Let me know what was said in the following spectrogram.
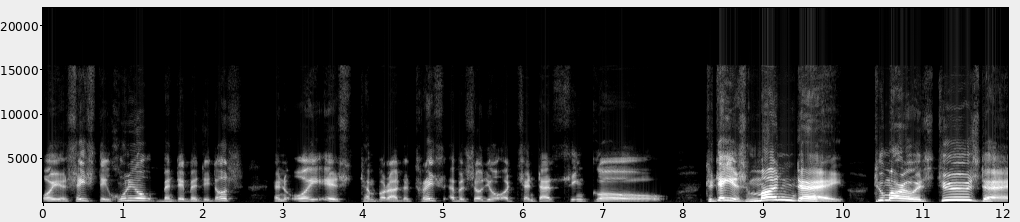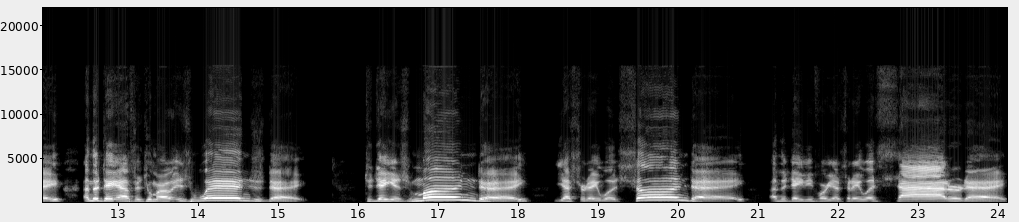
Hoy es 6 de junio 2022. And hoy es temporada 3, episodio 85. Today is Monday. Tomorrow is Tuesday, and the day after tomorrow is Wednesday. Today is Monday. Yesterday was Sunday, and the day before yesterday was Saturday.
